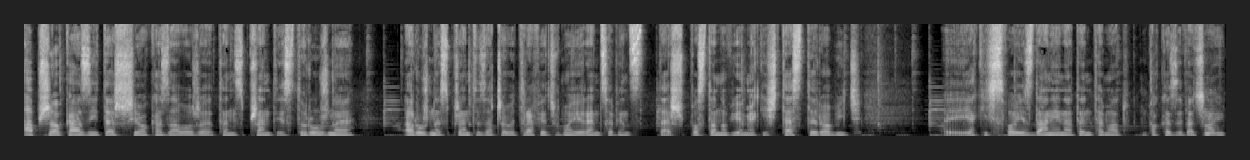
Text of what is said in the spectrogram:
A przy okazji też się okazało, że ten sprzęt jest różny, a różne sprzęty zaczęły trafiać w moje ręce, więc też postanowiłem jakieś testy robić jakieś swoje zdanie na ten temat pokazywać. No i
